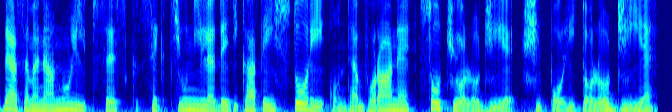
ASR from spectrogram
De asemenea, nu lipsesc secțiunile dedicate istoriei contemporane, sociologie și politologie.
